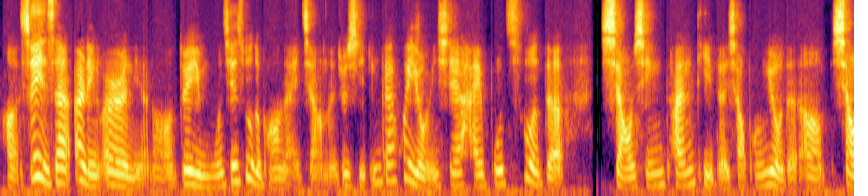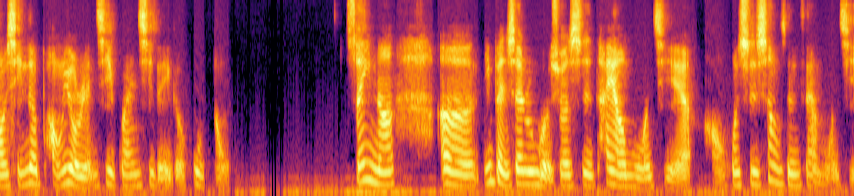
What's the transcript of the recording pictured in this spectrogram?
好，所以在二零二二年啊，对于摩羯座的朋友来讲呢，就是应该会有一些还不错的小型团体的小朋友的啊，小型的朋友人际关系的一个互动。所以呢，呃，你本身如果说是太阳摩羯，好，或是上升在摩羯，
